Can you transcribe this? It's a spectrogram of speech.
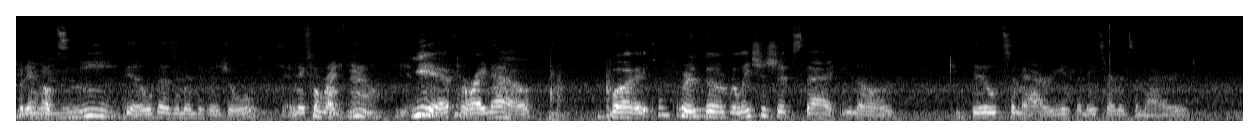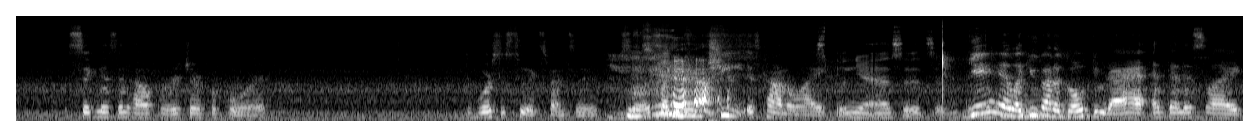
but it helps me build as an individual, and it For can right help you. now. Yeah, for right now. But for the relationships that, you know, build to marry and then they turn into marriage, sickness and health for rich or for poor, divorce is too expensive. So it's like if you cheat, it's kind of like, Splitting your assets. Everything. yeah, like you gotta go through that. And then it's like,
